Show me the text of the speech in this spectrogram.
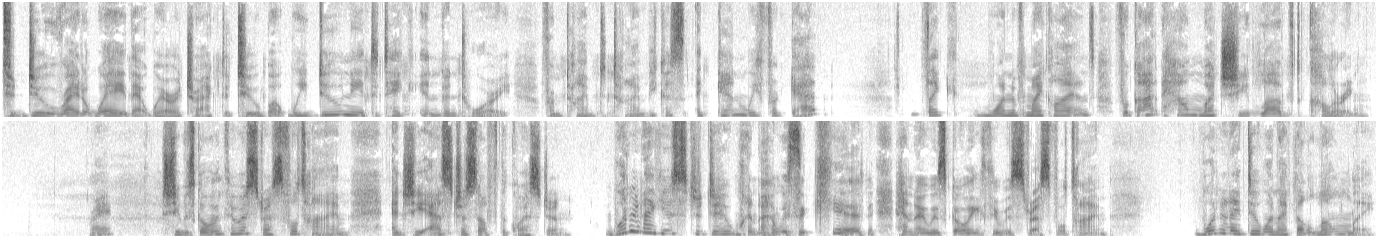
to do right away that we're attracted to, but we do need to take inventory from time to time because, again, we forget. Like one of my clients forgot how much she loved coloring, right? She was going through a stressful time and she asked herself the question What did I used to do when I was a kid and I was going through a stressful time? What did I do when I felt lonely?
